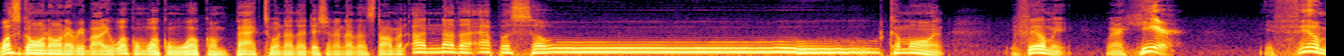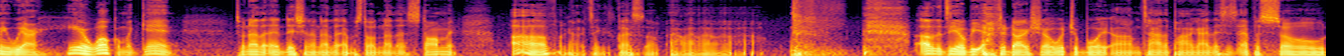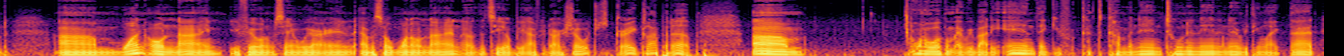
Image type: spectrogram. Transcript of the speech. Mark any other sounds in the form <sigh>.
What's going on, everybody? Welcome, welcome, welcome back to another edition, another installment, another episode. Come on. You feel me? We're here. You feel me? We are here. Welcome again to another edition, another episode, another installment of. I gotta take these glasses off. Ow, ow, ow, <laughs> of the TOB After Dark Show with your boy um, Ty the Pod Guy. This is episode um 109 you feel what i'm saying? We are in episode 109 of the tob after dark show which is great. Clap it up. Um i want to welcome everybody in. Thank you for c- coming in tuning in and everything like that.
